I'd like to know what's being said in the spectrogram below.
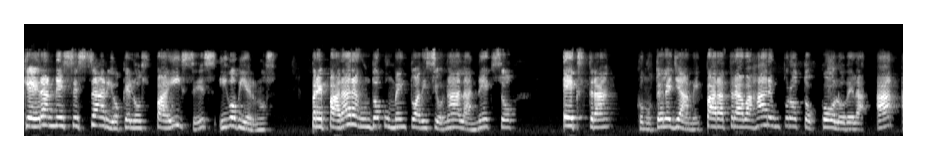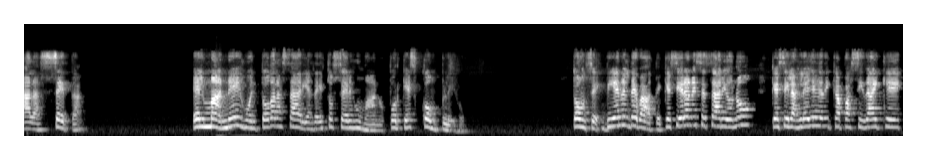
que era necesario que los países y gobiernos prepararan un documento adicional, anexo, extra, como usted le llame, para trabajar en un protocolo de la A a la Z, el manejo en todas las áreas de estos seres humanos, porque es complejo. Entonces, viene el debate, que si era necesario o no, que si las leyes de discapacidad hay que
